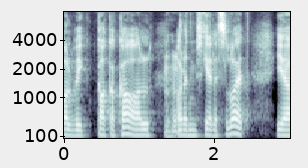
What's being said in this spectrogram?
all või KKK all mm. -hmm. oleneb, mis keeles sa loed. ja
